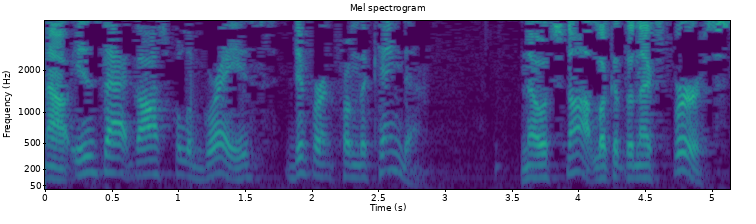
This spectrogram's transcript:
Now, is that gospel of grace different from the kingdom? No, it's not. Look at the next verse.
